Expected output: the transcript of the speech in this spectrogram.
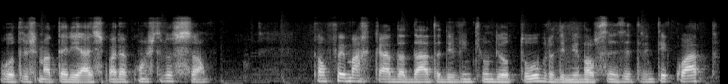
outros materiais para a construção. Então foi marcada a data de 21 de outubro de 1934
